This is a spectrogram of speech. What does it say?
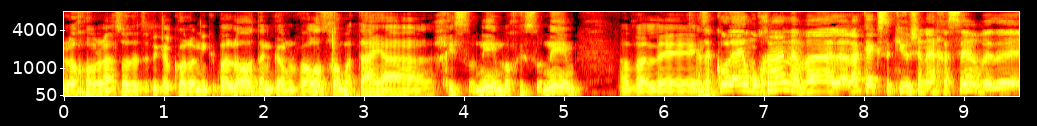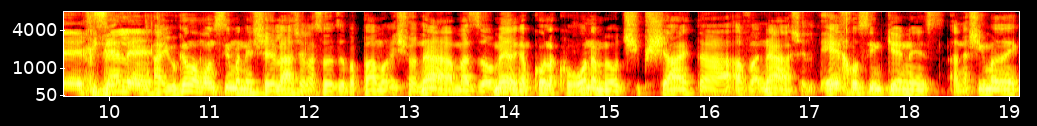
לא יכולנו לעשות את זה בגלל כל המגבלות אני גם כבר לא זוכר מתי היה חיסונים לא חיסונים אבל אה, אז הכל היה מוכן אבל רק ה execution היה חסר וזה חיכה זה, ל... היו גם המון סימני שאלה של לעשות את זה בפעם הראשונה מה זה אומר גם כל הקורונה מאוד שיבשה את ההבנה של איך עושים כנס אנשים הרי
